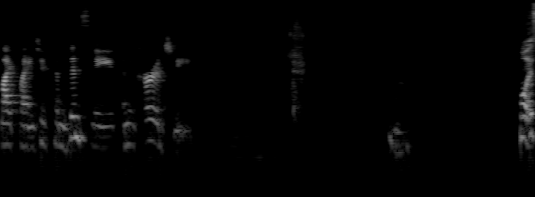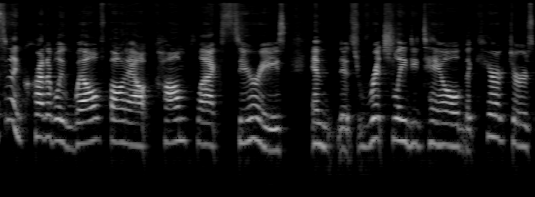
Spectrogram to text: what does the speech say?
like Lane to convince me and encourage me. Well, it's an incredibly well thought out, complex series, and it's richly detailed. The characters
